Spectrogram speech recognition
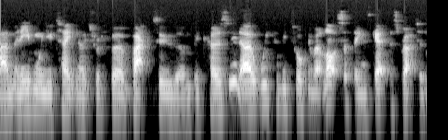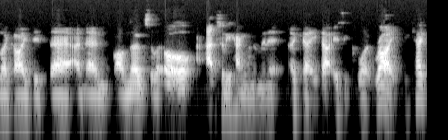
Um, and even when you take notes, refer back to them because, you know, we could be talking about lots of things, get distracted like I did there, and then our notes are like, oh, oh actually, hang on a minute. Okay, that isn't quite right. Okay.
